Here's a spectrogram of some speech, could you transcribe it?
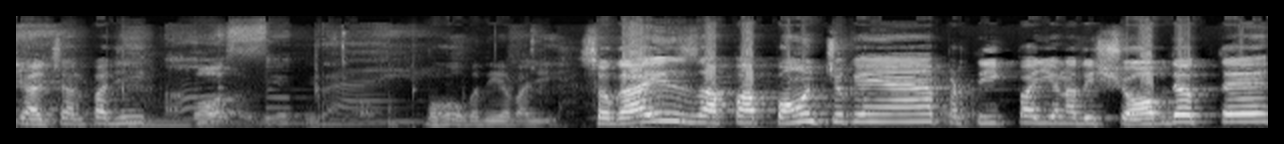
ਚੱਲ ਚੱਲ ਭਾਜੀ? ਬਹੁਤ ਵਧੀਆ ਬਹੁਤ ਵਧੀਆ। ਭਾਜੀ। ਸੋ ਗਾਇਜ਼ ਆਪਾਂ ਪਹੁੰਚ ਚੁੱਕੇ ਆਂ ਪ੍ਰਤੀਕ ਭਾਜੀ ਉਹਨਾਂ ਦੀ ਸ਼ਾਪ ਦੇ ਉੱਤੇ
